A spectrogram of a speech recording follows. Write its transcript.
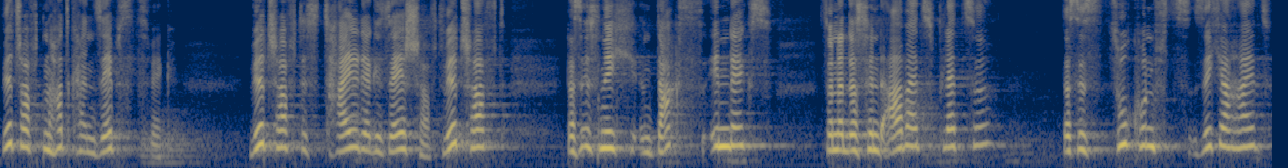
Wirtschaften hat keinen Selbstzweck. Wirtschaft ist Teil der Gesellschaft. Wirtschaft, das ist nicht ein DAX-Index, sondern das sind Arbeitsplätze, das ist Zukunftssicherheit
